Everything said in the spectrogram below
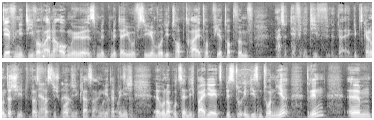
definitiv auf einer Augenhöhe ist mit, mit der UFC und wo die Top 3, Top 4, Top 5, also definitiv, da gibt es keinen Unterschied, was, Ja, was die sportliche ja, Klasse angeht. Da bin ich 100%. äh, hundertprozentig bei dir. Jetzt bist du in diesem Turnier drin. Ähm,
